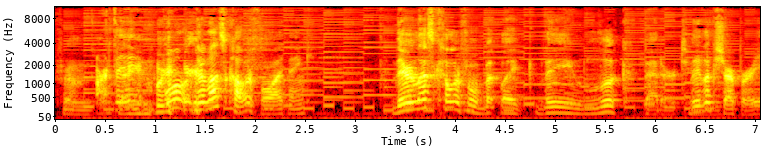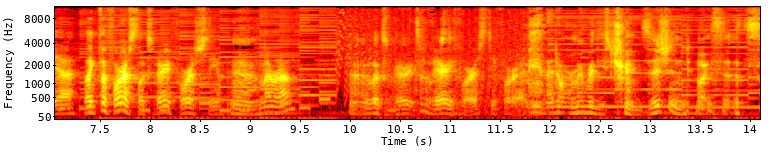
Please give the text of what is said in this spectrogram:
from Aren't they? Well, they're less colorful. I think They're less colorful, but like they look better too. they look sharper. Yeah, like the forest looks very foresty. Yeah. Am I wrong? It looks very. It's a very foresty forest. Man, I don't remember these transition noises.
